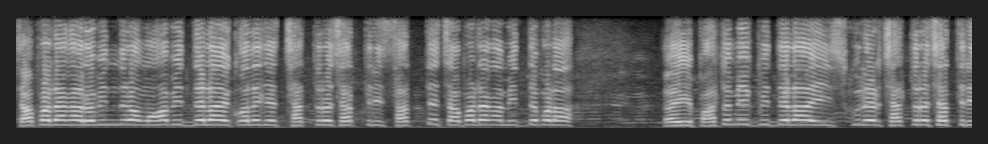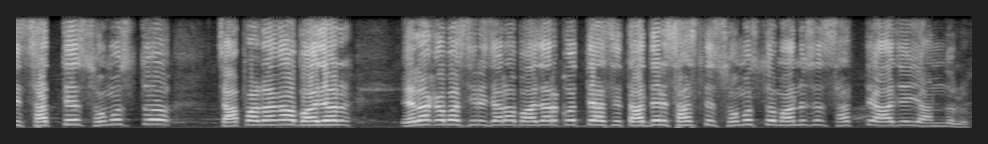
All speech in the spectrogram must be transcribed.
চাপাডাঙ্গা রবীন্দ্র মহাবিদ্যালয় কলেজের ছাত্রছাত্রীর স্বার্থে চাপাডাঙ্গা মিদ্যাপাড়া এই প্রাথমিক বিদ্যালয় স্কুলের ছাত্রছাত্রীর স্বার্থে সমস্ত চাপাডাঙ্গা বাজার এলাকাবাসীরা যারা বাজার করতে আসে তাদের স্বাস্থ্যে সমস্ত মানুষের স্বার্থে আজ এই আন্দোলন।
